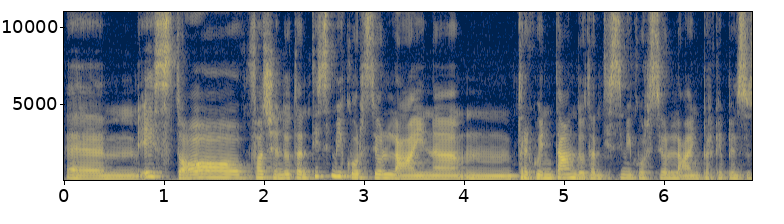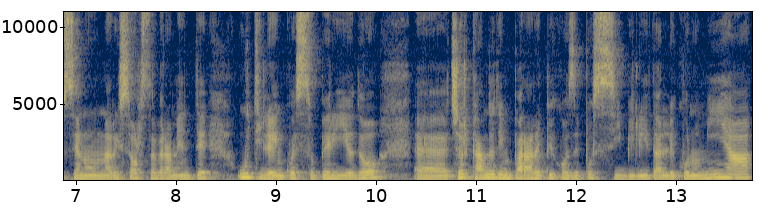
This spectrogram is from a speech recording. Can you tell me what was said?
ehm, e sto facendo tantissimi corsi online, mh, mm, frequentando tantissimi corsi online perché penso siano una risorsa veramente utile in questo periodo, eh, cercando di imparare più cose possibili, dall'economia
